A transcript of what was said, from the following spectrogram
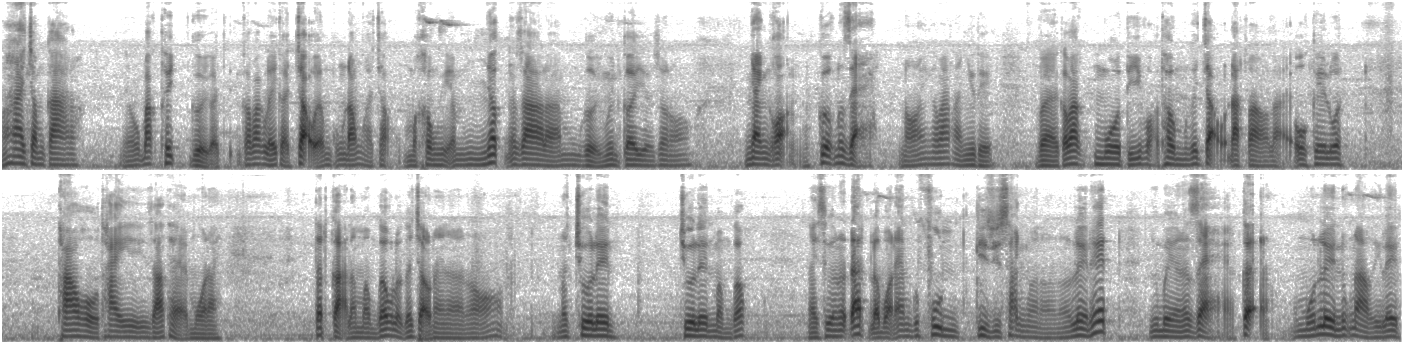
Nó 200k thôi nếu bác thích gửi cả các bác lấy cả chậu em cũng đóng cả chậu. Mà không thì em nhấc nó ra là em gửi nguyên cây cho nó nhanh gọn cước nó rẻ. Nói các bác là như thế. Về các bác mua tí vỏ thông cái chậu đặt vào lại ok luôn. Thao hồ thay giá thể mùa này. Tất cả là mầm gốc là cái chậu này là nó nó chưa lên chưa lên mầm gốc. Ngày xưa nó đắt là bọn em cứ phun kỳ duy xanh mà nó, nó lên hết. Nhưng bây giờ nó rẻ kệ. Muốn lên lúc nào thì lên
